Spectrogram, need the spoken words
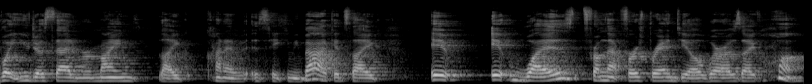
what you just said reminds like kind of is taking me back. It's like it it was from that first brand deal where I was like, huh,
